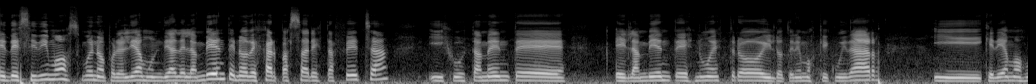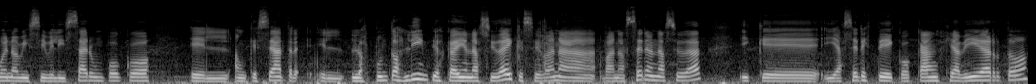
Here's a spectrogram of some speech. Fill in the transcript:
eh, decidimos, bueno, por el Día Mundial del Ambiente, no dejar pasar esta fecha y justamente el ambiente es nuestro y lo tenemos que cuidar y queríamos, bueno, visibilizar un poco el, aunque sea los puntos limpios que hay en la ciudad y que se van a, van a hacer en la ciudad y, que, y hacer este ecocanje abierto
